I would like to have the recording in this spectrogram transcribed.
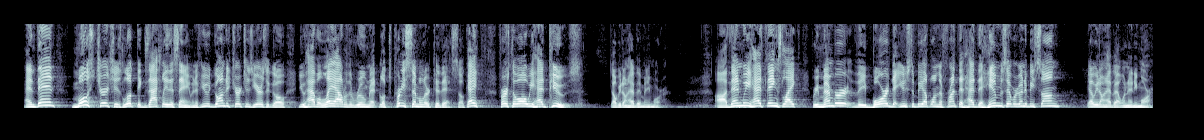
And then most churches looked exactly the same. And if you had gone to churches years ago, you have a layout of the room that looks pretty similar to this, okay? First of all, we had pews. Oh, we don't have them anymore. Uh, then we had things like remember the board that used to be up on the front that had the hymns that were going to be sung? Yeah, we don't have that one anymore.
